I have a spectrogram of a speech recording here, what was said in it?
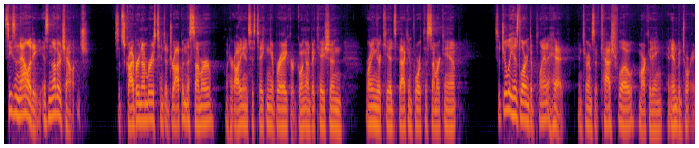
Seasonality is another challenge. Subscriber numbers tend to drop in the summer when her audience is taking a break or going on vacation, running their kids back and forth to summer camp. So Julie has learned to plan ahead in terms of cash flow, marketing, and inventory.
